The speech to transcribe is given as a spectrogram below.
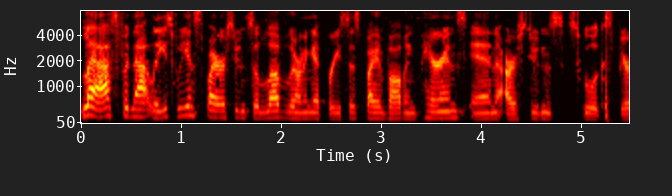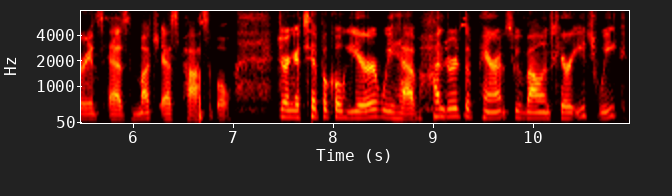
Last but not least, we inspire students to love learning at Brisas by involving parents in our students' school experience as much as possible. During a typical year, we have hundreds of parents who volunteer each week.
